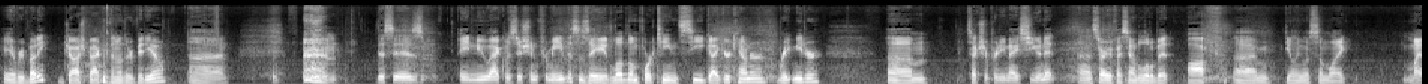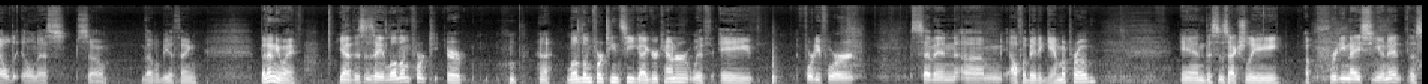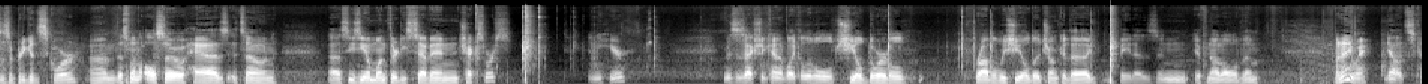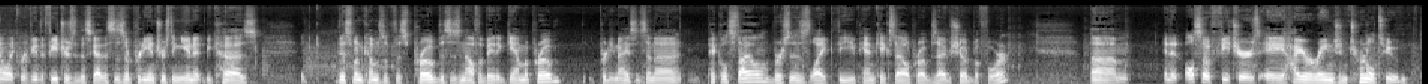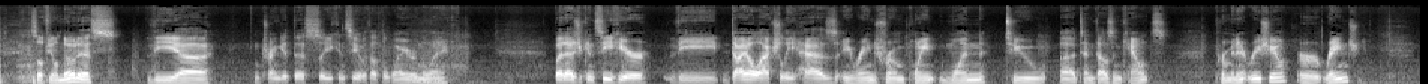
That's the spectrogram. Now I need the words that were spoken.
Hey everybody, Josh back with another video. Uh, this is a new acquisition for me. This is a Ludlum 14C Geiger counter rate meter. Um, it's actually a pretty nice unit. Uh, sorry if I sound a little bit off. I'm dealing with some like mild illness, so that'll be a thing. But anyway, yeah, this is a Ludlum 14 or Ludlum 14C Geiger counter with a 44 7 um, alpha beta gamma probe. And this is actually a pretty nice unit. This is a pretty good score. Um, this one also has its own uh, cesium 137 check source in here. This is actually kind of like a little shield door. It'll probably shield a chunk of the betas and if not all of them. But anyway, yeah, let's kind of like review the features of this guy. This is a pretty interesting unit because it, this one comes with this probe. This is an alpha beta gamma probe. Pretty nice. It's in a pickle style versus like the pancake style probes I've showed before. Um, and it also features a higher range internal tube. So if you'll notice, the uh, I'll try and get this so you can see it without the wire in the way. But as you can see here, the dial actually has a range from 0.1 to uh, 10,000 counts per minute ratio or range.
